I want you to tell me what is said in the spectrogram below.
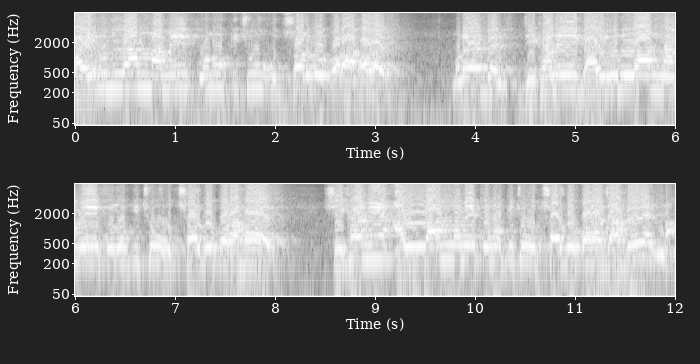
গায়রুল্লাহ নামে কোনো কিছু উৎসর্গ করা হয়, মনে রাখবেন, যেখানে গায়রুল্লাহ নামে কোনো কিছু উৎসর্গ করা হয়, সেখানে আল্লাহ নামে কোনো কিছু উৎসর্গ করা যাবে না।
